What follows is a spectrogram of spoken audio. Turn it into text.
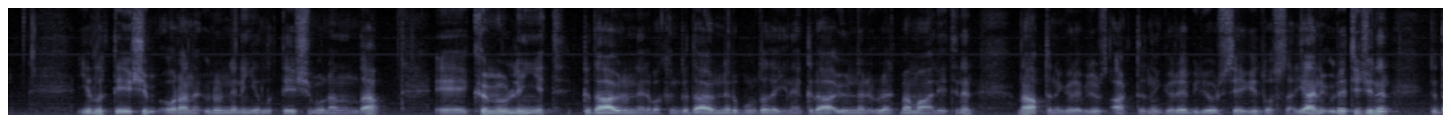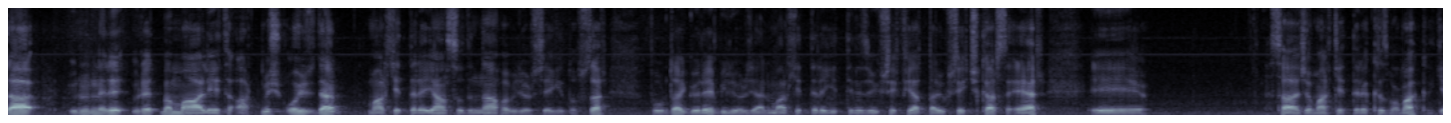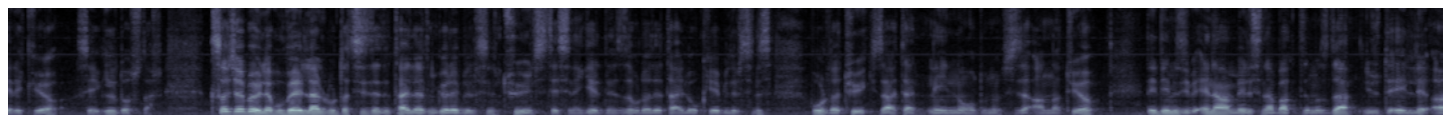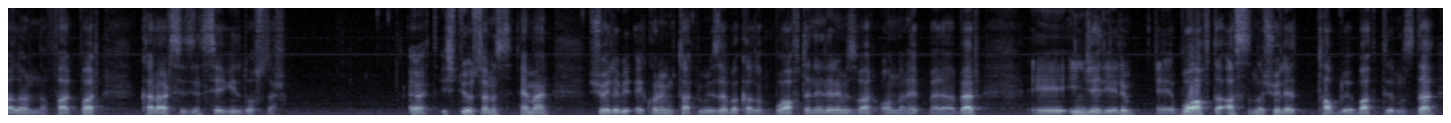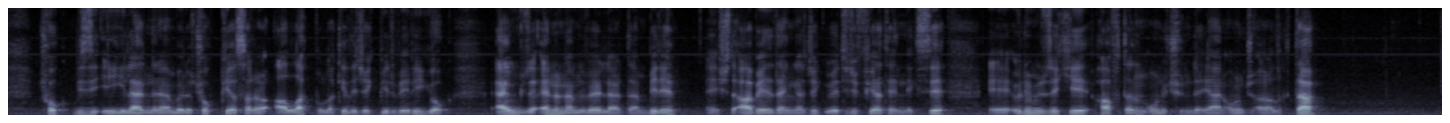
Yıllık değişim oranı, ürünlerin yıllık değişim oranında e, kömür, linyit, gıda ürünleri, bakın gıda ürünleri burada da yine gıda ürünleri üretme maliyetinin ne yaptığını görebiliyoruz, arttığını görebiliyoruz sevgili dostlar. Yani üreticinin gıda ürünleri üretme maliyeti artmış. O yüzden marketlere yansıdığını ne yapabiliyoruz sevgili dostlar? Burada görebiliyoruz. Yani marketlere gittiğinizde yüksek fiyatlar yüksek çıkarsa eğer eee sadece marketlere kızmamak gerekiyor sevgili dostlar. Kısaca böyle bu veriler burada siz de detaylarını görebilirsiniz. TÜİK'in sitesine girdiğinizde burada detaylı okuyabilirsiniz. Burada TÜİK zaten neyin ne olduğunu size anlatıyor. Dediğimiz gibi enam verisine baktığımızda %50 aralarında fark var. Karar sizin sevgili dostlar. Evet istiyorsanız hemen şöyle bir ekonomik takvimimize bakalım. Bu hafta nelerimiz var onları hep beraber e, inceleyelim. E, bu hafta aslında şöyle tabloya baktığımızda çok bizi ilgilendiren böyle çok piyasalara allak bullak edecek bir veri yok. En güzel en önemli verilerden biri e, işte ABD'den gelecek üretici fiyat endeksi. E, önümüzdeki haftanın 13'ünde yani 13 Aralık'ta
